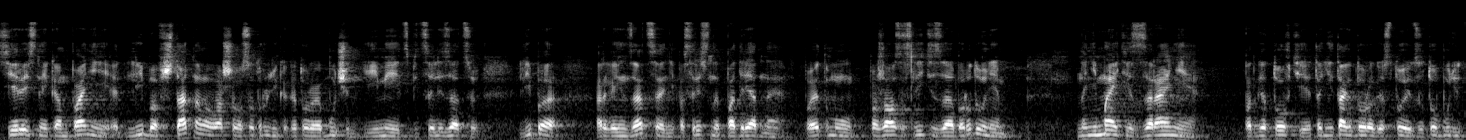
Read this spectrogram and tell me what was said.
сервисной компании, либо в штатного вашего сотрудника, который обучен и имеет специализацию, либо организация непосредственно подрядная. Поэтому, пожалуйста, следите за оборудованием, нанимайте заранее, подготовьте. Это не так дорого стоит, зато будет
